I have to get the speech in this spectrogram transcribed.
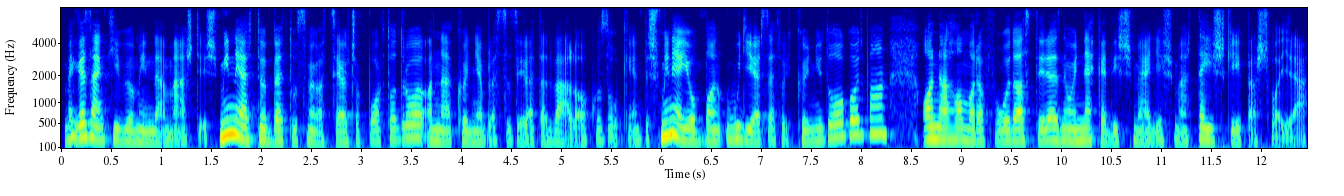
Meg ezen kívül minden mást is. Minél többet tudsz meg a célcsoportodról, annál könnyebb lesz az életed vállalkozóként. És minél jobban úgy érzed, hogy könnyű dolgod van, annál hamarabb fogod azt érezni, hogy neked is megy, és már te is képes vagy rá.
